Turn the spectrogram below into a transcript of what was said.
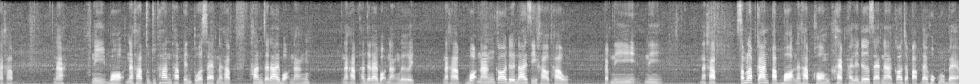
นะครับนะนี่เบาะนะครับทุกๆท่านถ้าเป็นตัวแซดนะครับ ท่านจะได้เบาะหนังนะครับ ท่านจะได้เบาะหนังเลย นะครับ เบาะหนังก็เดินได้สีขาวเทาแบบนี้นี่นะครับสำหรับการปรับเบาะนะครับของแคป Highlander Z นะก็จะปรับได้ 6 รูปแบบ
